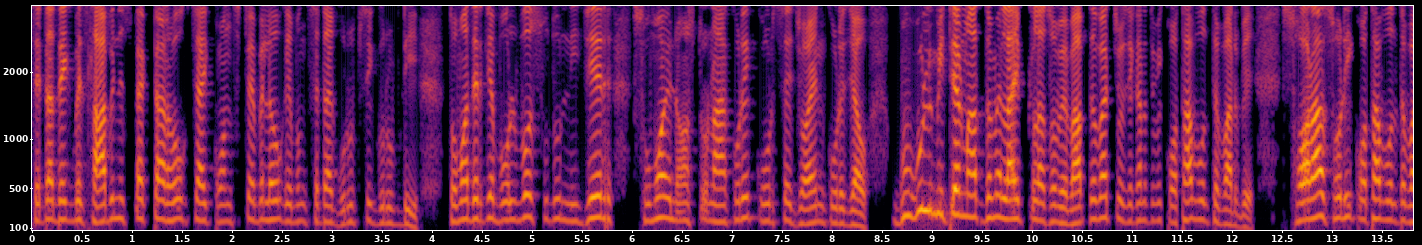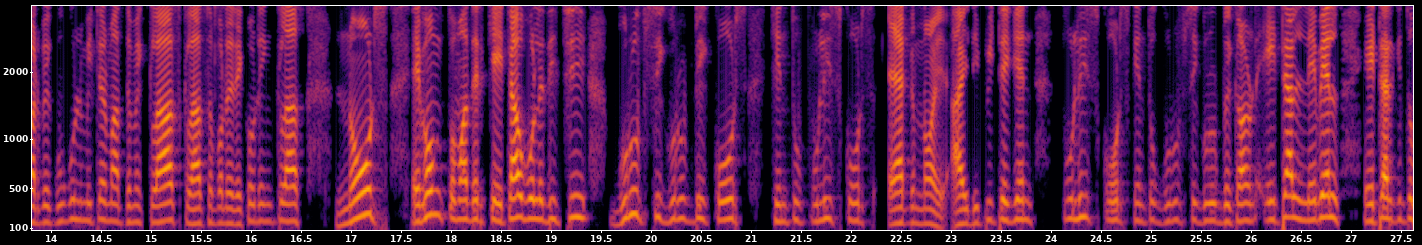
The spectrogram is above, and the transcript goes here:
সেটা দেখবে সাব ইন্সপেক্টর হোক, চাই কনস্টেবল হোক এবং সেটা গ্রুপ সি, গ্রুপ ডি। তোমাদেরকে বলব শুধু নিজের সময় নষ্ট না করে কোর্সে জয়েন করে যাও। গুগল মিটের মাধ্যমে লাইভ ক্লাস হবে। ভাবতে পারছ? যেখানে তুমি কথা বলতে পারবে। সরাসরি কথা বলতে পারবে। গুগল মিটের মাধ্যমে ক্লাস, ক্লাসের পরে রেকর্ডিং ক্লাস, নোটস এবং তোমাদেরকে এটাও বলে দিচ্ছি group C, group D course কিন্তু পুলিশ কোর্স এক নয়। I repeat again police course কিন্তু গ্রুপ সি, গ্রুপ ডি কারণ এটার লেভেল এটার কিন্তু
